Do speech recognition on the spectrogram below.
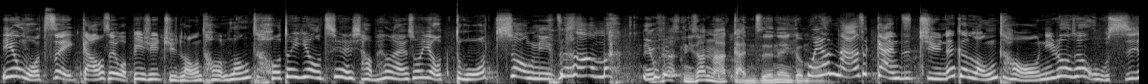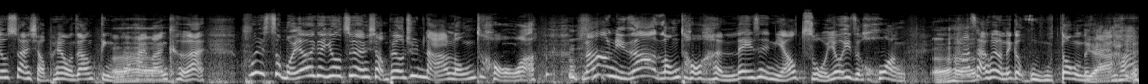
因为我最高，所以我必须举龙头。龙头对幼稚园小朋友来说有多重，你知道吗？你你知道拿杆子的那个吗？我要拿着杆子举那个龙头。你如果说五十就算，小朋友这样顶着还蛮可爱。为什么要一个幼稚园小朋友去拿龙头啊？然后你知道龙头很累，是你要左右一直晃，它才会有那个舞动的感觉。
